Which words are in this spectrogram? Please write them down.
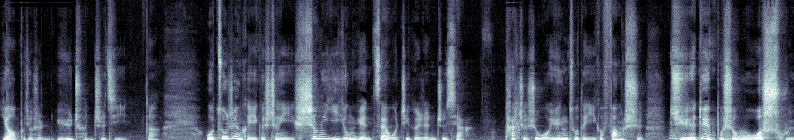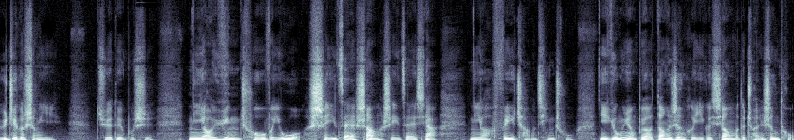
要不就是愚蠢至极啊！我做任何一个生意，生意永远在我这个人之下，它只是我运作的一个方式，绝对不是我属于这个生意。绝对不是，你要运筹帷幄，谁在上谁在下，你要非常清楚。你永远不要当任何一个项目的传声筒，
